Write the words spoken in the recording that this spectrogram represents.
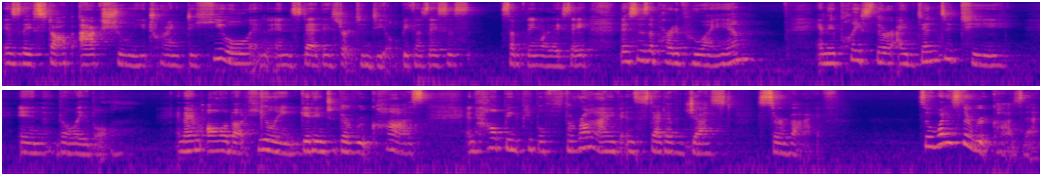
is they stop actually trying to heal and instead they start to deal because this is something where they say, This is a part of who I am. And they place their identity in the label. And I'm all about healing, getting to the root cause, and helping people thrive instead of just survive. So, what is the root cause then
